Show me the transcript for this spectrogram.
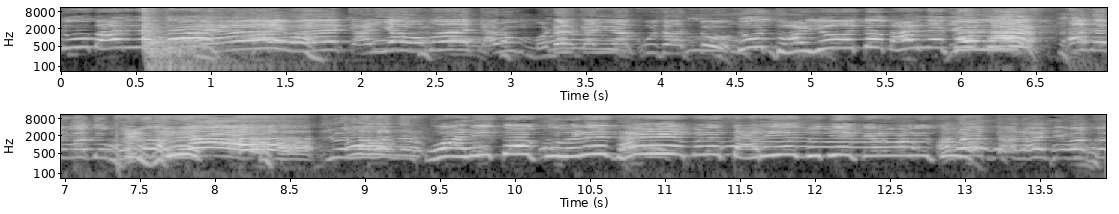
તું બહાર નીકળ ઓય ઓય કાઢ્યા ઓમાં તારું મર્ડર કરી નાખું સાદ તો તું દોડ્યો હતો બહાર નીકળ જીવનલાલ આ દરવાજો ખોલો જીવનલાલ આ દર- વાણી તો કુલરી થઈ પણ તારી એ જુદી કરવાનું છું અરે તારા જેવા તો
